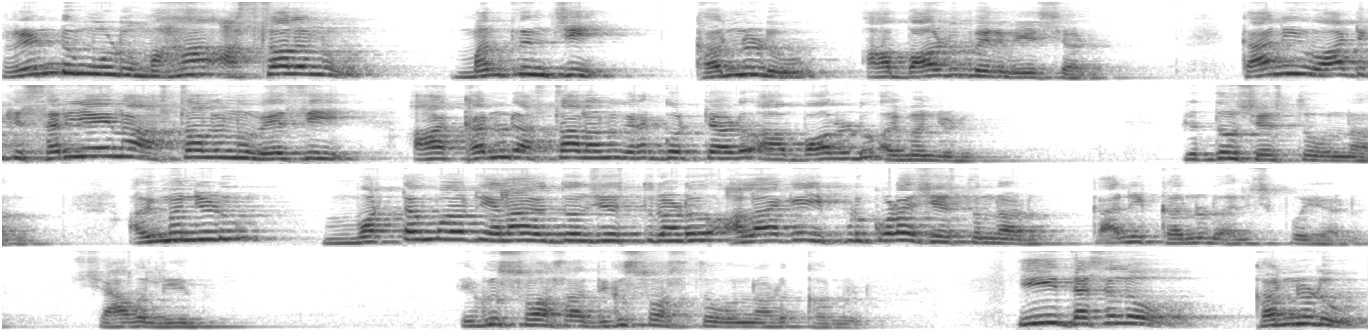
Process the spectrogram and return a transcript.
రెండు మూడు మహా అస్త్రాలను మంత్రించి కర్ణుడు ఆ బాలుడి పైన వేశాడు. కానీ వాటికి సరి అయిన అస్త్రాలను వేసి ఆ కర్ణుడి అస్త్రాలను విరగొట్టాడు ఆ బాలుడు అభిమన్యుడు. యుద్ధం చేస్తూ ఉన్నారు. అభిమన్యుడు మొట్టమొదటి ఎలా యుద్ధం చేస్తున్నాడో? అలాగే ఇప్పుడు కూడా చేస్తున్నాడు. కానీ కర్ణుడు అలసిపోయాడు. శావ లేదు. ఎగుశ్వాస దిగుశ్వాసతో ఉన్నాడు కర్ణుడు. ఈ దశలో కర్ణుడు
